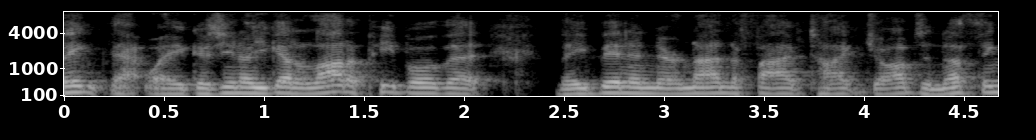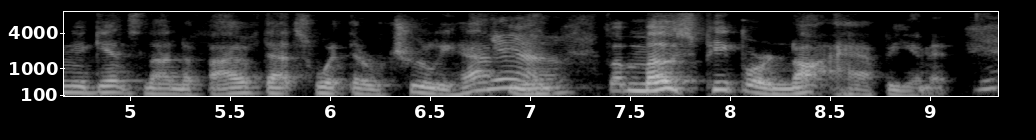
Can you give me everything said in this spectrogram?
think that way because you know you got a lot of people that they've been in their nine to five type jobs and nothing against nine to five if that's what they're truly happy in but most people are not happy in it Yeah.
